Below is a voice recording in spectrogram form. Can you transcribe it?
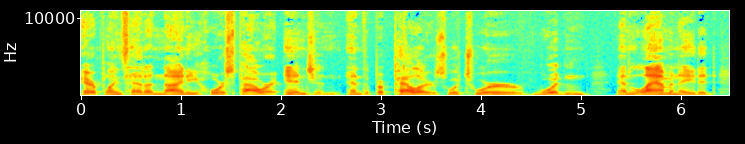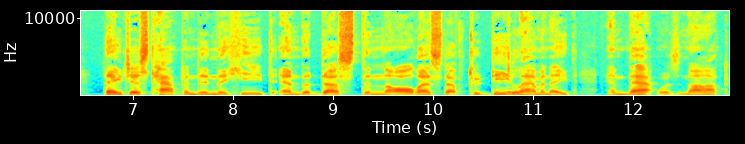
airplanes had a 90 horsepower engine, and the propellers, which were wooden and laminated, they just happened in the heat and the dust and all that stuff to delaminate, and that was not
